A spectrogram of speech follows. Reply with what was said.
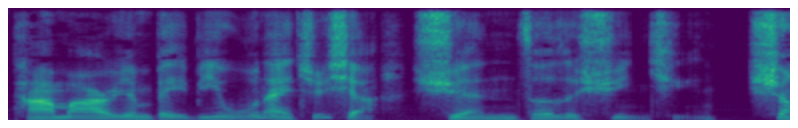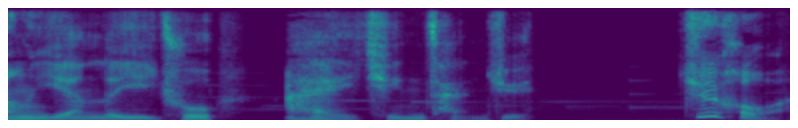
他们二人被逼无奈之下，选择了殉情，上演了一出爱情惨剧。之后啊，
